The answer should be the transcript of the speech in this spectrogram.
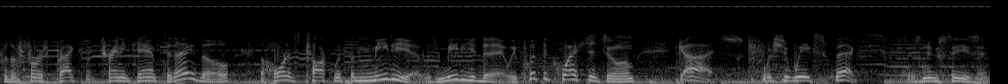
for the first practice of training camp. Today, though, the Hornets talked with the media. It was media day. We put the question to them, guys, what should we expect this new season?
